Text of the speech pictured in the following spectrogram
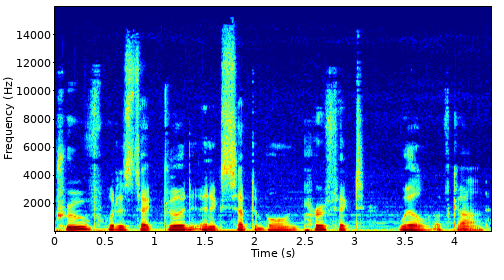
prove what is that good and acceptable and perfect will of God.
